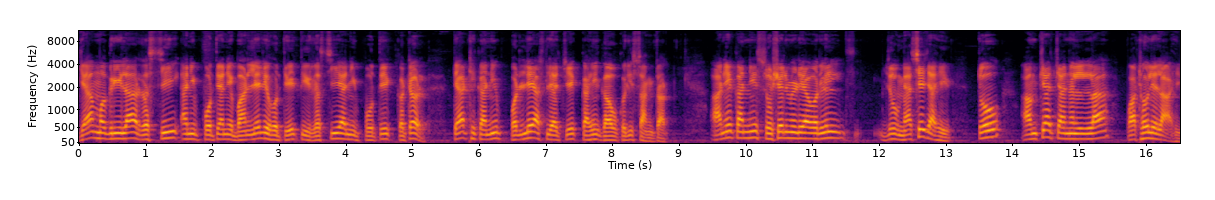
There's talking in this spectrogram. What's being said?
ज्या मगरीला रस्सी आणि पोत्याने बांधलेले होते ती रस्सी आणि पोते कटर त्या ठिकाणी पडले असल्याचे काही गावकरी सांगतात. अनेकांनी सोशल मीडियावरील जो मॅसेज आहे तो आमच्या चॅनलला पाठवलेला आहे.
